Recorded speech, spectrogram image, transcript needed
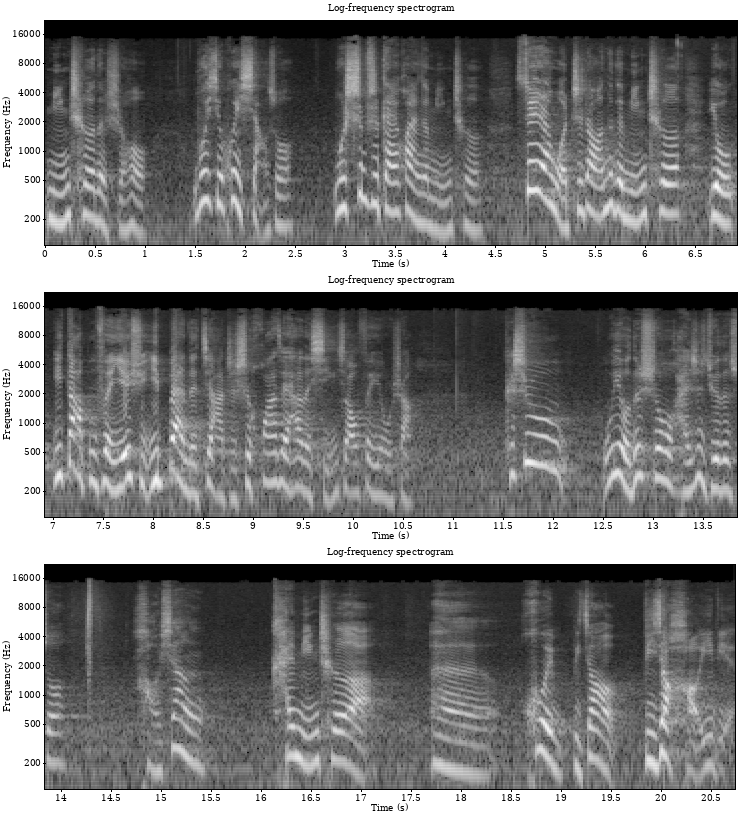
名车的时候，我就会想说，我是不是该换个名车？虽然我知道那个名车有一大部分，也许一半的价值是花在它的行销费用上，可是我有的时候还是觉得说，好像开名车啊，呃，会比较比较好一点。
